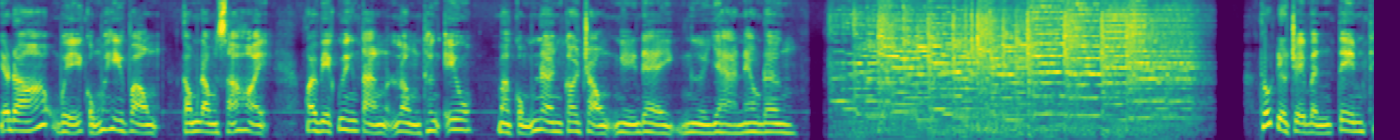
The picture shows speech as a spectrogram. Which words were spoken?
Do đó, quỹ cũng hy vọng cộng đồng xã hội, ngoài việc quyên tặng lòng thương yêu, mà cũng nên coi trọng nghị đề người già neo đơn. Thuốc điều trị bệnh tim t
